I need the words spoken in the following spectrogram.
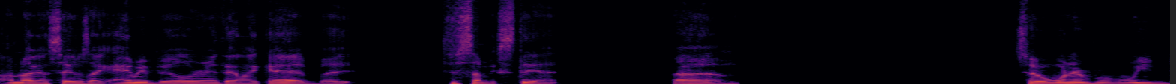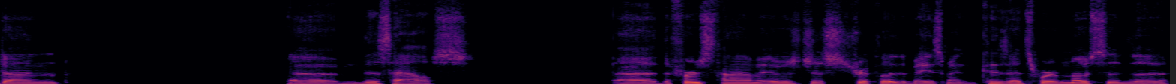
I'm not gonna say it was like Amityville or anything like that, but to some extent. Um, so whenever we done um, this house, uh, the first time it was just strictly the basement because that's where most of the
